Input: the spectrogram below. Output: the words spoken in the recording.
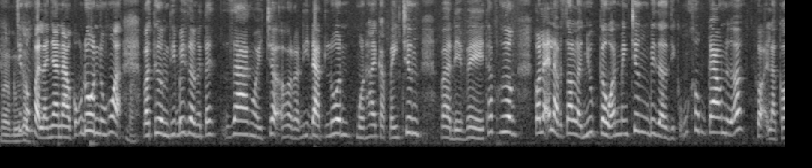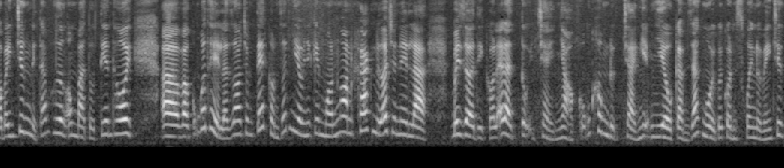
vâng, chứ rồi. không phải là nhà nào cũng đun đúng không ạ? Vâng. Và thường thì bây giờ người ta ra ngoài chợ hoặc là đi đặt luôn một hai cặp bánh trưng và để về thắp hương. Có lẽ là do là nhu cầu ăn bánh trưng bây giờ thì cũng không cao nữa, gọi là có bánh trưng để thắp hương ông bà tổ tiên thôi. À, và cũng có thể là do trong Tết còn rất nhiều những cái món ngon khác nữa cho nên là bây giờ thì có lẽ là tụi trẻ nhỏ cũng không được trải nghiệm nhiều cảm giác ngồi quây quần quanh nồi bánh trưng.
